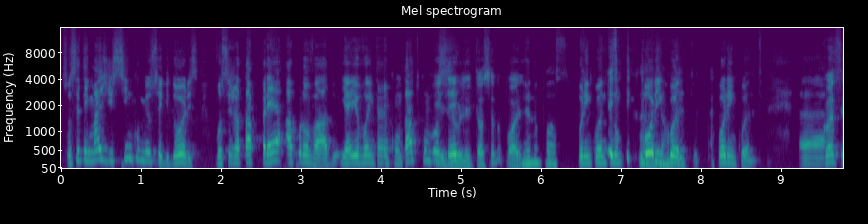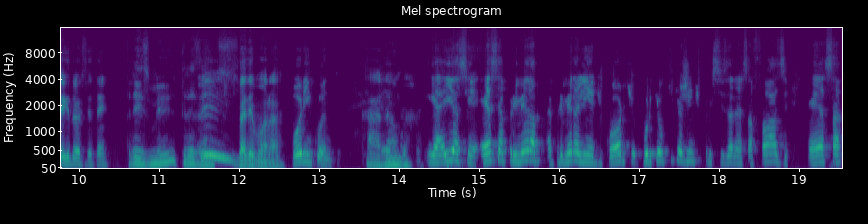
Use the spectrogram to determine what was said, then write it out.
Se você tem mais de 5 mil seguidores, você já está pré-aprovado, e aí eu vou entrar em contato com você. Júlio, então você não pode. Eu não posso. Por enquanto, não, por enquanto, por enquanto. Ah, Quantos seguidores você tem? 3.300. Ih, vai demorar. por enquanto. Caramba. E aí, assim, essa é a primeira, a primeira linha de corte, porque o que, que a gente precisa nessa fase é essa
